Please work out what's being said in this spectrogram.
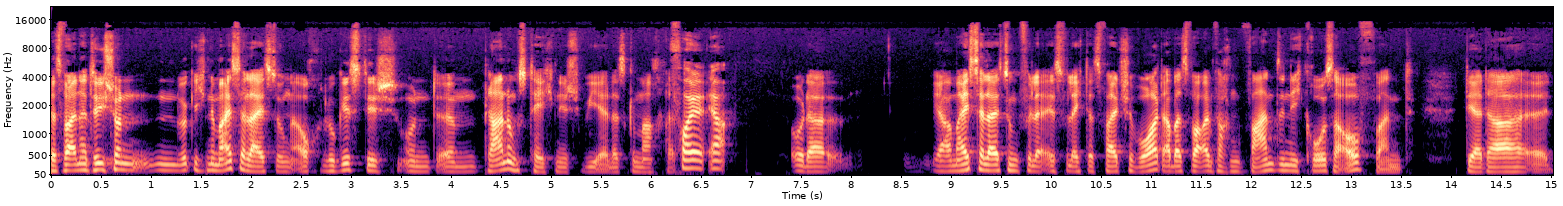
das war natürlich schon wirklich eine Meisterleistung, auch logistisch und ähm, planungstechnisch, wie er das gemacht hat. Voll, ja. Oder ja, Meisterleistung ist vielleicht das falsche Wort, aber es war einfach ein wahnsinnig großer Aufwand, der da, äh,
